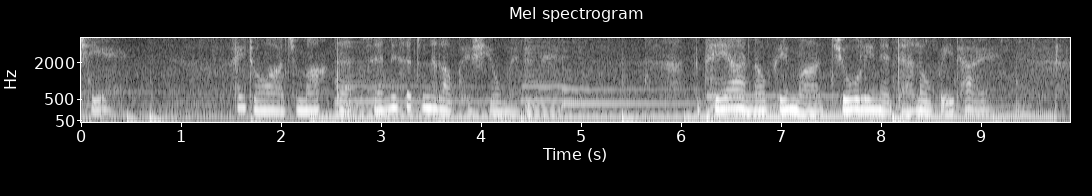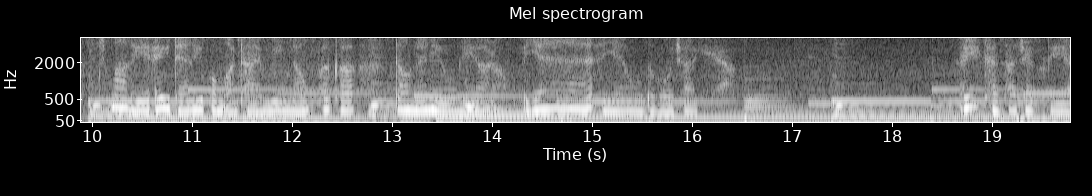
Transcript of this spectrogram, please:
ရှိတယ်။အဲ့တော့ကကျမအသက်10နှစ်17နှစ်လောက်ပဲရှိဦးမယ်တဲ့။အဖေကနောက်ဖေးမှာကျိုးလေးနဲ့ဒန်းလုပ်ပေးထားတယ်။ ကျမလေးအဲ့ဒီဒန်းလေးပေါ်မှာထိုင်ပြီးနောက်ဘက်ကတောင်တန်းတွေကိုငေးရတော့အရန်အရန်ကိုသဘောကျခဲ့တာ။အဲ့ဒီခန်းစားချက်ကလေးက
